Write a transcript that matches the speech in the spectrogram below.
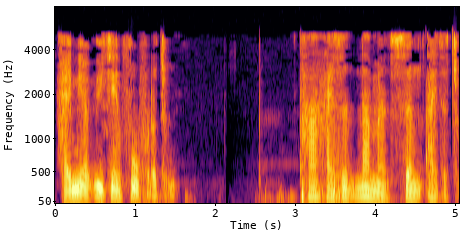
还没有遇见复活的主，他还是那么深爱着主。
